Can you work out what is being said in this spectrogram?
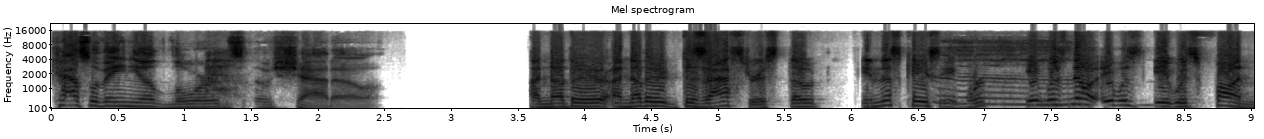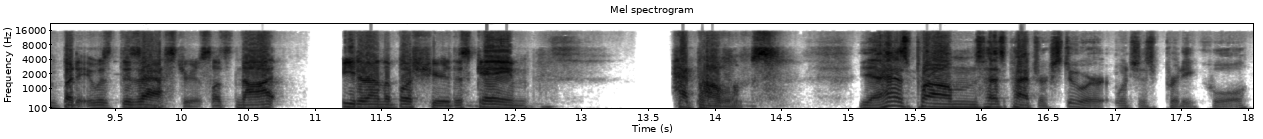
Castlevania Lords of Shadow. Another another disastrous though in this case it worked it was no it was it was fun but it was disastrous. Let's not beat around the bush here. This game had problems. Yeah, it has problems, has Patrick Stewart, which is pretty cool.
